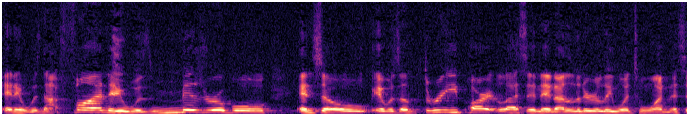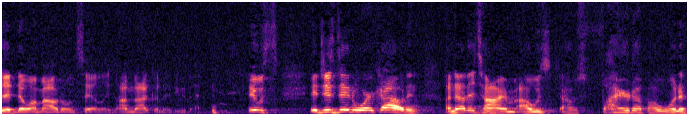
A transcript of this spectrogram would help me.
and it was not fun. It was miserable, and so it was a three part lesson, and I literally went to one that said, No, I'm out on sailing. I'm not going to do that. it was it just didn't work out. And another time I was I was fired up. I want to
